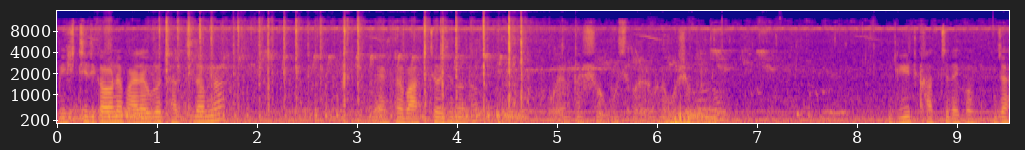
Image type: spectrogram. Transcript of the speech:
বৃষ্টির কারণে পায়রাগুলো ছাড়ছিলাম না। একটা বাচ্চা হয়েছিল তো। ও একটা সবুজ পায়রা ওখানে বসে পড়ল। গ্রিড খাচ্ছে দেখুন যা।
